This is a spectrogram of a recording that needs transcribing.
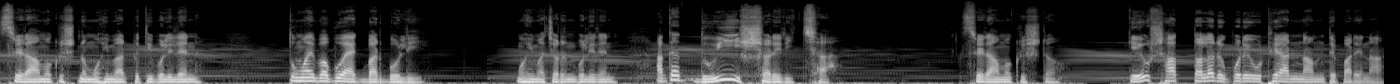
শ্রীরামকৃষ্ণ মহিমার প্রতি বলিলেন, তোমায় বাবু একবার বলি। মহিমাচরণ বলিলেন, আজ্ঞা দুই ঈশ্বরের ইচ্ছা। শ্রীরামকৃষ্ণ কেউ সাততলার উপরে উঠে আর নামতে পারে না।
